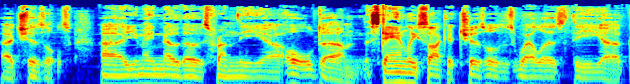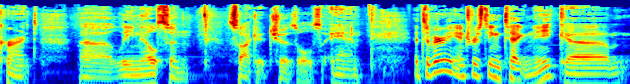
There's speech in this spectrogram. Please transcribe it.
uh, chisels. Uh, you may know those from the uh, old um, Stanley socket chisels as well as the uh, current uh, Lie-Nielsen socket chisels. And it's a very interesting technique um,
